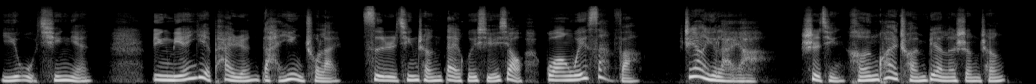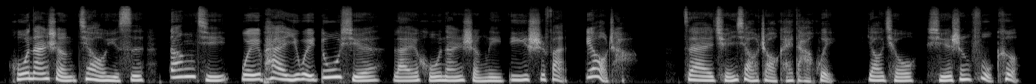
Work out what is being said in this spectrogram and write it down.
贻误青年，并连夜派人感应出来。次日清晨带回学校，广为散发。这样一来呀，事情很快传遍了省城。湖南省教育司当即委派一位督学来湖南省立第一师范调查，在全校召开大会，要求学生复课，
